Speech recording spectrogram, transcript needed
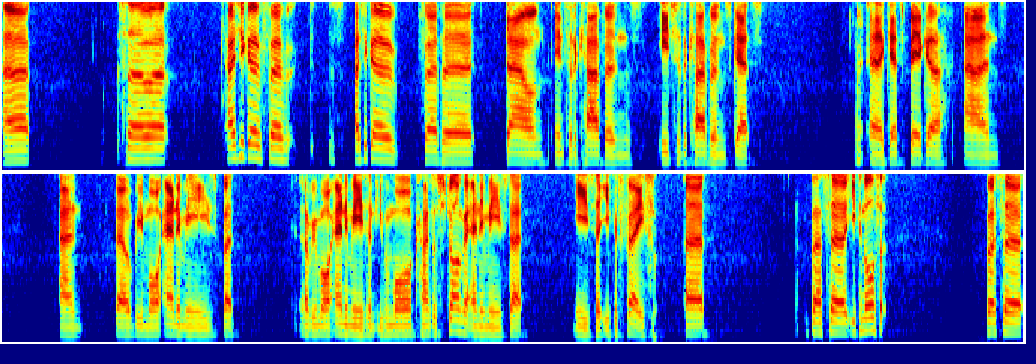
Uh, so, uh, as you go further, as you go further down into the caverns, each of the caverns gets uh, gets bigger and and there'll be more enemies, but there'll be more enemies and even more kinds of stronger enemies that that you could face. Uh, but uh, you can also, but uh,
